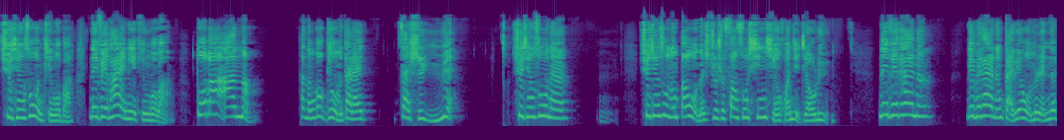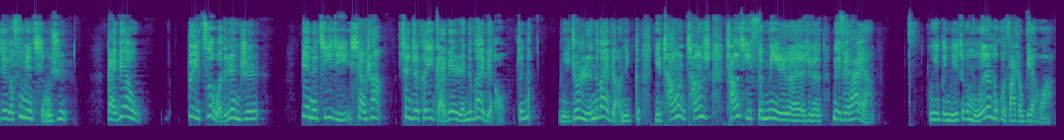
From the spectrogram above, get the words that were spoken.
血清素你听过吧？内啡肽你也听过吧？多巴胺呢，它能够给我们带来暂时愉悦。血清素呢？嗯，血清素能帮我们就是放松心情，缓解焦虑。内啡肽呢？内啡肽能改变我们人的这个负面情绪，改变对自我的认知，变得积极向上，甚至可以改变人的外表。真的，你就是人的外表，你你长长长期分泌这个这个内啡肽呀，你你这个模样都会发生变化。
